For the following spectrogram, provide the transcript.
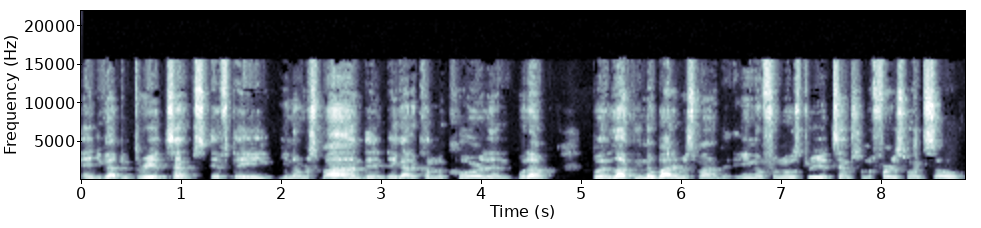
and you got to do three attempts. If they you know respond, then they got to come to court and whatever. But luckily, nobody responded. You know, from those three attempts from the first one. So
